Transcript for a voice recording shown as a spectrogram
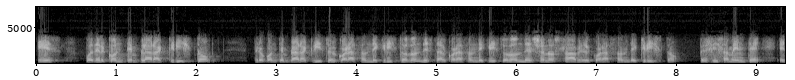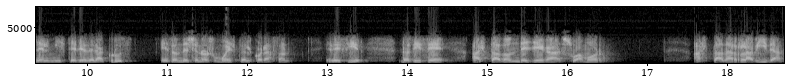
es poder contemplar a Cristo, pero contemplar a Cristo, el corazón de Cristo, ¿dónde está el corazón de Cristo? ¿Dónde se nos abre el corazón de Cristo? Precisamente en el misterio de la cruz, es donde se nos muestra el corazón. Es decir, nos dice hasta dónde llega su amor, hasta dar la vida.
